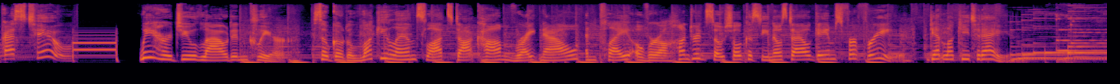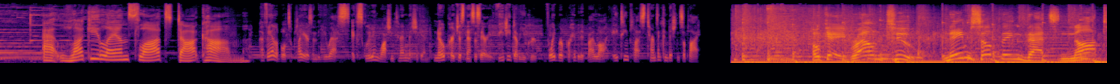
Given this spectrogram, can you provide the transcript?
press 2. We heard you loud and clear. So go to LuckyLandSlots.com right now and play over 100 social casino-style games for free. Get lucky today at LuckyLandSlots.com. Available to players in the U.S., excluding Washington and Michigan. No purchase necessary. VGW Group. Void where prohibited by law. 18 plus. Terms and conditions apply. Okay, round two. Name something that's not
